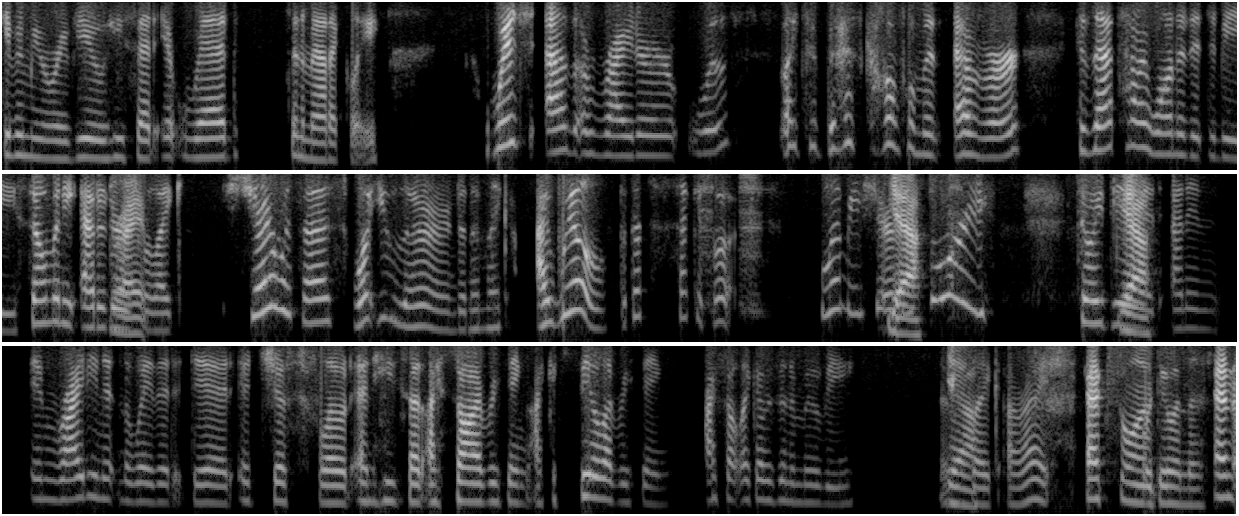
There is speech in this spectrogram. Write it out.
giving me a review, he said it read cinematically, which, as a writer, was like the best compliment ever because that's how I wanted it to be. So many editors Right. were like, "Share with us what you learned," and I'm like, "I will," but that's the second book. Let me share Yeah. the story. So I did, Yeah. and in in writing it in the way that it did, it just flowed. And he said, "I saw everything. I could feel everything. I felt like I was in a movie." And Yeah. it's like, all right, Excellent. we're doing this. And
